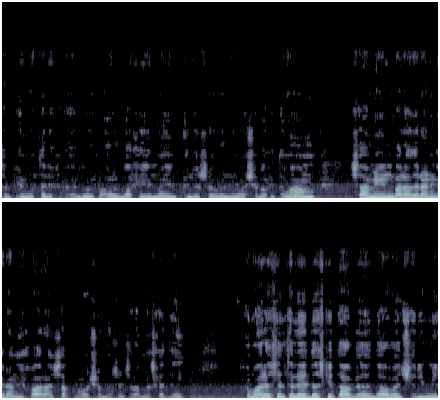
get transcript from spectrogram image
سب کے مختلف گروپ اور باقی شبہ کے تمام سامعین، برادران گرامی، خواران، سب کو سلامت کہتے ہیں. ہمارے سلسلے دس کتاب، دعوت شریف میں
